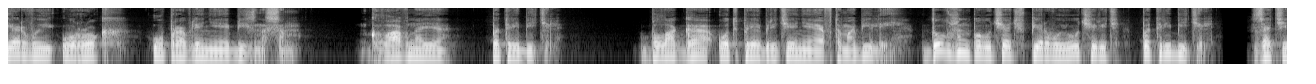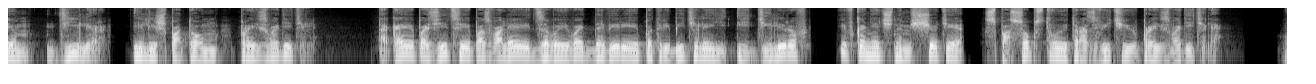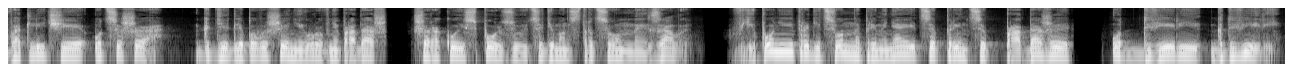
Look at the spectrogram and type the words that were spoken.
Первый урок управления бизнесом. Главное – потребитель. Блага от приобретения автомобилей должен получать в первую очередь потребитель, затем дилер и лишь потом производитель. Такая позиция позволяет завоевать доверие потребителей и дилеров и в конечном счете способствует развитию производителя. В отличие от США, где для повышения уровня продаж широко используются демонстрационные залы, в Японии традиционно применяется принцип продажи от двери к двери.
